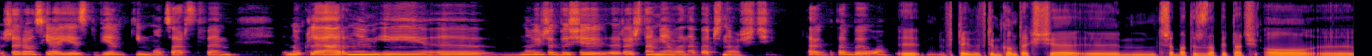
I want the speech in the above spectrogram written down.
że Rosja jest wielkim mocarstwem nuklearnym i, e, no i żeby się reszta miała na baczności. Tak, to było. Y, w, w tym kontekście y, trzeba też zapytać o y,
